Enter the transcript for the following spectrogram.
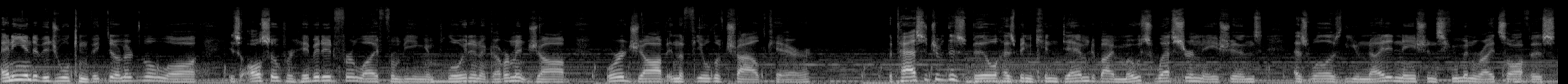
Any individual convicted under the law is also prohibited for life from being employed in a government job or a job in the field of childcare. The passage of this bill has been condemned by most Western nations, as well as the United Nations Human Rights Office,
